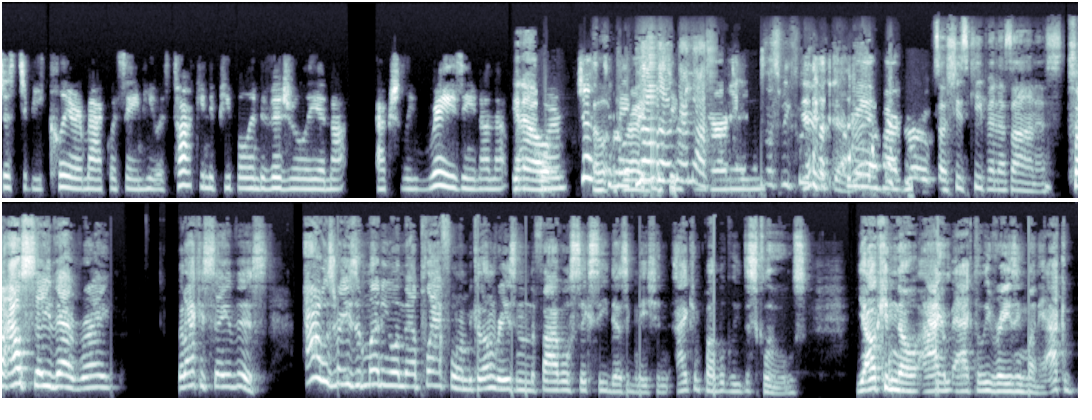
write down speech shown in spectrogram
just to be clear, Mac was saying he was talking to people individually and not actually raising on that You know, just uh, to make right, No, no, no, no. Let's be clear about that, three right? of our group, so she's keeping us honest. So I'll say that, right? But I can say this. I was raising money on that platform because I'm raising the 506c designation. I can publicly disclose. Y'all can know I am actively raising money. I can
